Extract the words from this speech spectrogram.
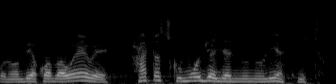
unamwambia kwamba wewe hata siku moja ajanunulia kitu.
